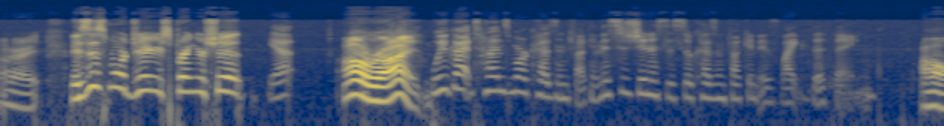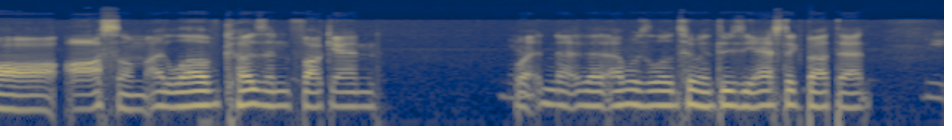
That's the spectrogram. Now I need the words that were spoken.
All right. Is this more Jerry Springer shit? Yep. All right. We've got tons more cousin fucking. This is Genesis, so cousin fucking is like the thing. Oh, awesome! I love cousin fucking. Yeah. What? No, that, I was a little too enthusiastic about that. You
